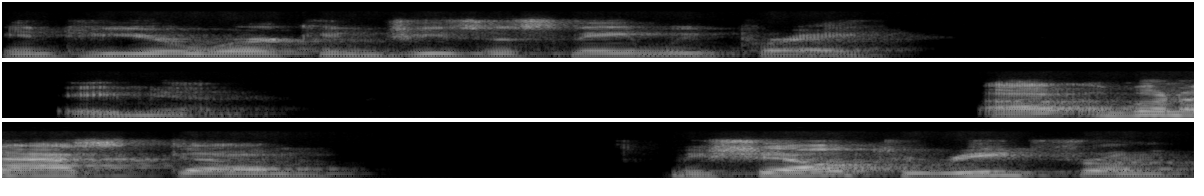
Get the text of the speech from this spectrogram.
into your work. In Jesus' name we pray. Amen. Uh, I'm going to ask um, Michelle to read from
